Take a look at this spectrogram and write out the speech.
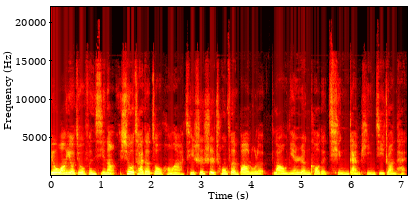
有网友就分析呢，秀才的走红啊，其实是充分暴露了老年人口的情感贫瘠状态。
